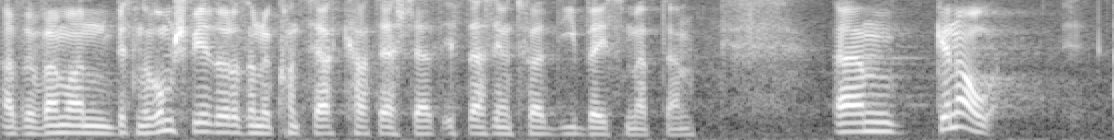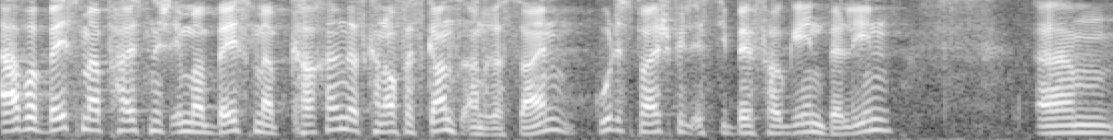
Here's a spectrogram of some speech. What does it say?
Also wenn man ein bisschen rumspielt oder so eine Konzertkarte erstellt, ist das eventuell die Base Map dann. Ähm, genau, Aber Basemap heißt nicht immer Basemap-Kacheln, das kann auch was ganz anderes sein. Gutes Beispiel ist die BVG in Berlin, ähm,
